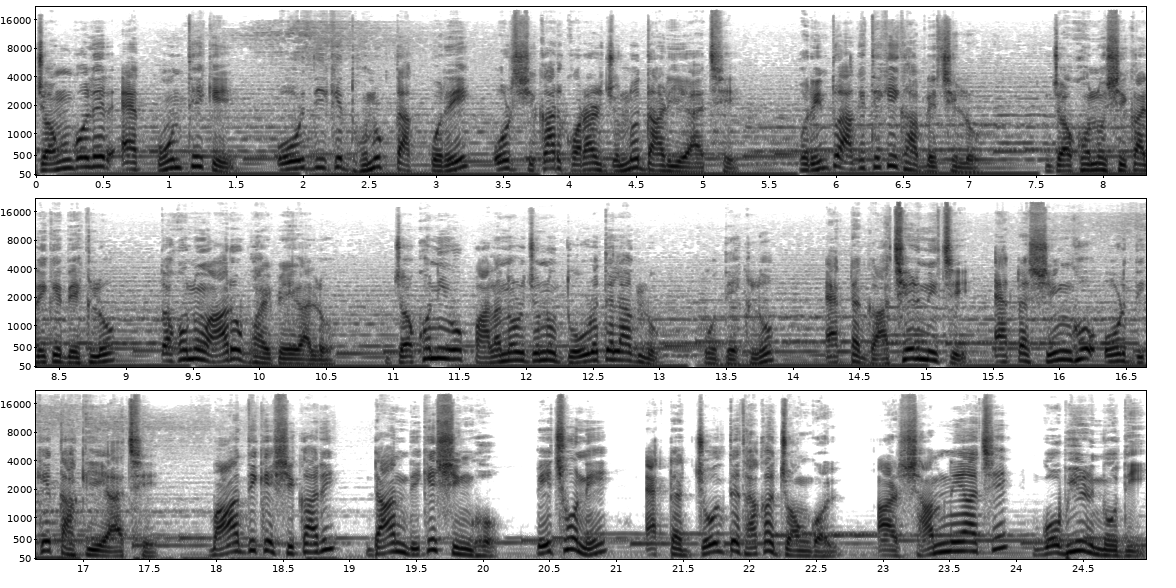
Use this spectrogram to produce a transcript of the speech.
জঙ্গলের এক কোণ থেকে ওর দিকে ধনুক তাক করে ওর শিকার করার জন্য দাঁড়িয়ে আছে। হরিণ তো আগে থেকেই ঘাবড়েছিল। যখন ও শিকারীকে দেখল, তখন ও আরও ভয় পেয়ে গেল। যখনই ও পালানোর জন্য দৌড়তে লাগল, ও দেখল একটা গাছের নিচে একটা সিংহ ওর দিকে তাকিয়ে আছে। বাঁ দিকে শিকারি, ডান দিকে সিংহ। পেছনে একটা জ্বলতে থাকা জঙ্গল। আর সামনে আছে গভীর নদী।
